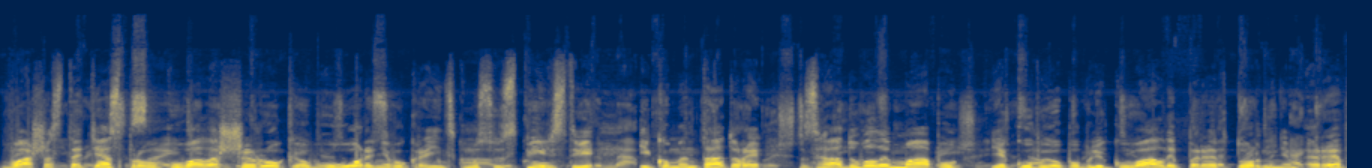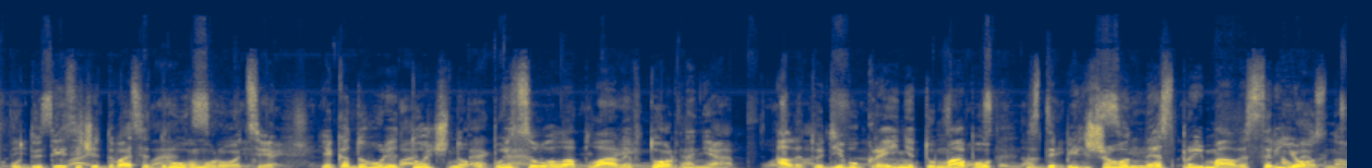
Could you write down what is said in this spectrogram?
Ваша стаття спровокувала широке обговорення в українському суспільстві, і коментатори згадували мапу, яку ви опублікували перед вторгненням РФ у 2022 році, яка доволі точно описувала плани вторгнення. Але тоді в Україні ту мапу здебільшого не сприймали серйозно.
